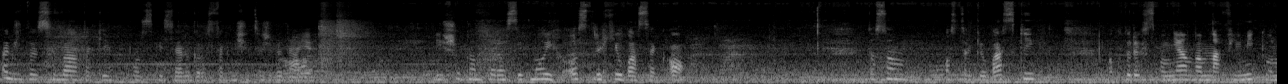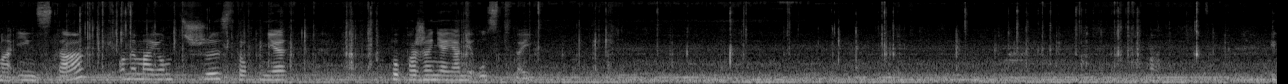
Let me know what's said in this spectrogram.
Także to jest chyba taki polski Selgros, tak mi się coś wydaje. I szukam teraz tych moich ostrych kiełbasek. O! To są ostre kiełbaski, o których wspomniałam Wam na filmiku na Insta. I one mają 3 stopnie poparzenia jamy ustnej. I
